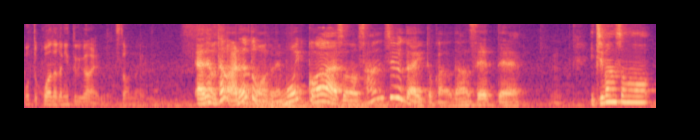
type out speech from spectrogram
もっと声高に言っていかないと伝わんないいやでも多分あれだと思うんですよね。もう一個はその30代とかの男性って一番その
